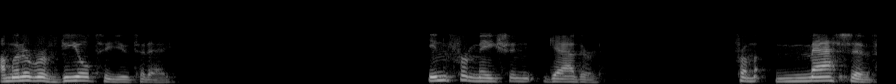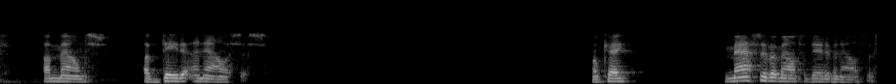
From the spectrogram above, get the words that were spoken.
I'm going to reveal to you today information gathered from massive amounts of data analysis. Okay? Massive amounts of data analysis.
